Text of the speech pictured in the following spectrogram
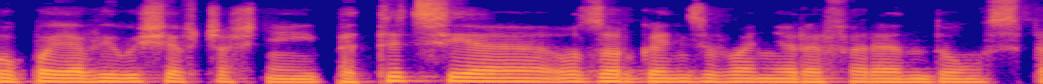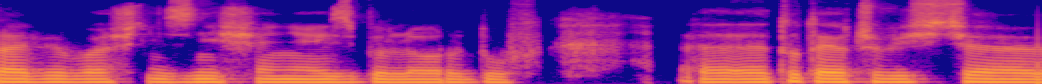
bo pojawiły się wcześniej petycje o zorganizowanie referendum w sprawie właśnie zniesienia Izby Lordów. E, tutaj oczywiście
